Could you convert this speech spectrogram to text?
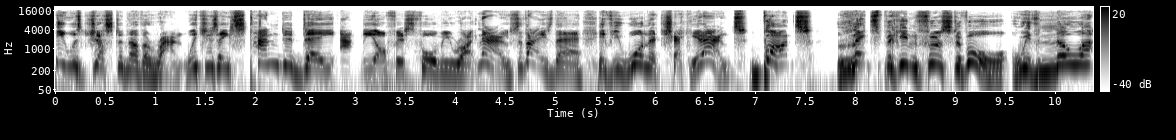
it was just another rant, which is a standard day at the office for me right now. So that is there if you want to check it out. But Let's begin first of all with Noah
